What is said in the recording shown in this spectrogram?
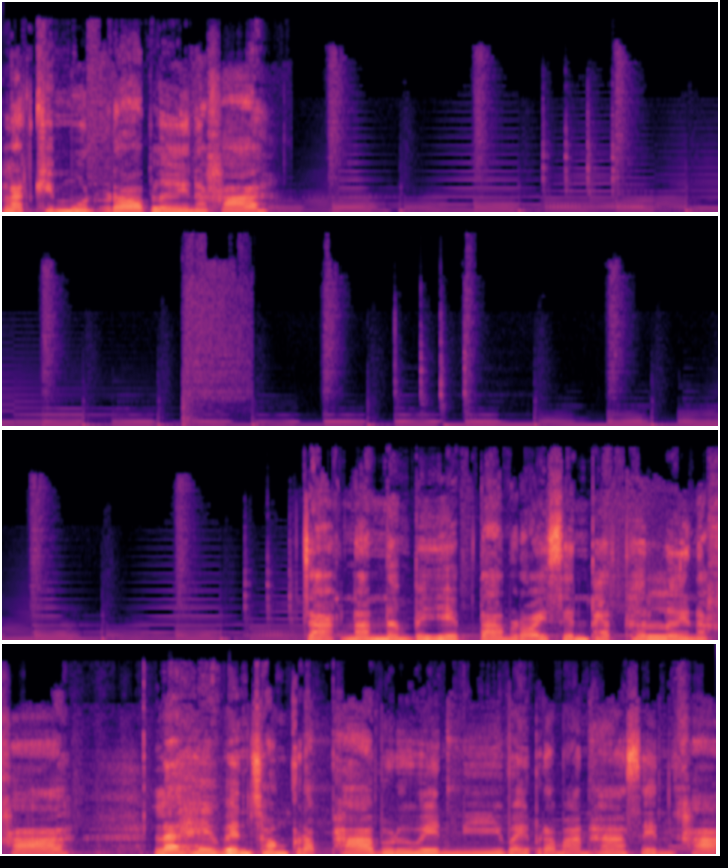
กลัดเข็มหมุดรอบเลยนะคะ จากนั้นนำไปเย็บตามรอยเส้นแพทเทิร์นเลยนะคะ และให้เว้นช่องกลับผ้าบริเวณนี้ไว้ประมาณ 5 เซนค่ะ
